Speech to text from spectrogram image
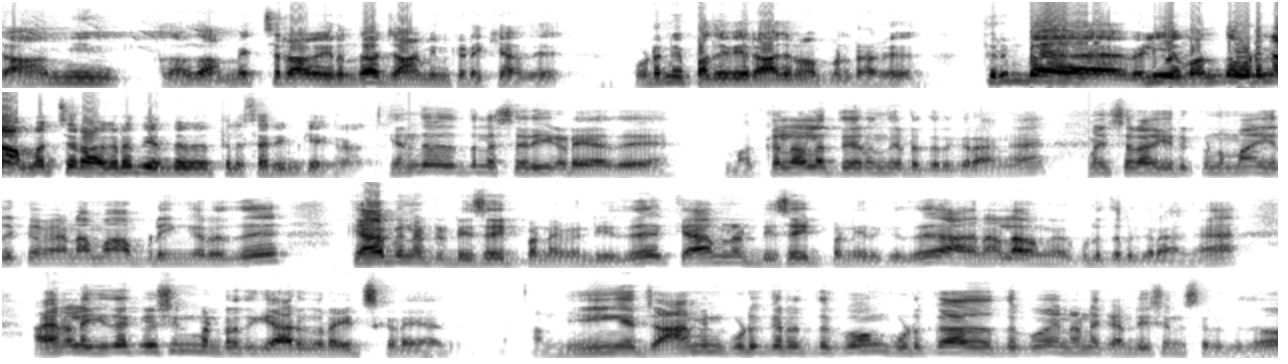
ஜாமீன் அதாவது அமைச்சராக இருந்தால் ஜாமீன் கிடைக்காது. உடனே பதவியை ராஜினாமா பண்ணுறாரு திரும்ப வெளியே வந்த உடனே அமைச்சராகிறது எந்த விதத்தில் சரின்னு கேட்குறாங்க எந்த விதத்தில் சரி கிடையாது. மக்களால் தேர்ந்தெடுத்திருக்கிறாங்க அமைச்சராக இருக்கணுமா இருக்க வேணாமா அப்படிங்கிறது கேபினட் டிசைட் பண்ண வேண்டியது. கேபினட் டிசைட் பண்ணியிருக்குது அதனால் அவங்க கொடுத்துருக்குறாங்க. அதனால் இதை கொஷின் பண்ணுறதுக்கு யாருக்கும் ரைட்ஸ் கிடையாது. நீங்கள் ஜாமீன் கொடுக்கறதுக்கும் கொடுக்காததுக்கும் என்னென்ன கண்டிஷன்ஸ் இருக்குதோ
